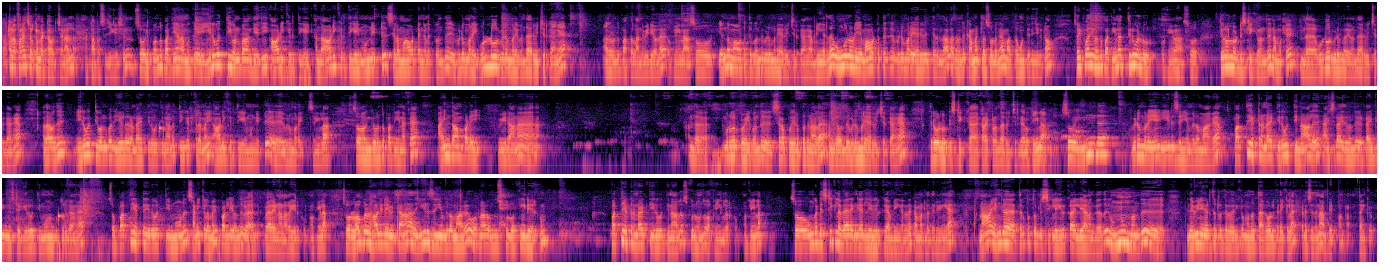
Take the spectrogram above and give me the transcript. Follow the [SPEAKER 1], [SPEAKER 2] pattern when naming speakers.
[SPEAKER 1] Hello friends welcome back to our channel toppers education so இப்போ வந்து பார்த்தீங்கன்னா நமக்கு இருபத்தி ஒன்பதாம் தேதி ஆடி கிருத்திகை. அந்த ஆடி கிருத்திகை முன்னிட்டு சில மாவட்டங்களுக்கு வந்து விடுமுறை உள்ளூர் விடுமுறை வந்து அறிவிச்சிருக்காங்க. அதை வந்து பார்த்துடலாம் அந்த வீடியோவில் ஓகேங்களா? ஸோ எந்த மாவட்டத்துக்கு வந்து விடுமுறை அறிவிச்சிருக்காங்க அப்படிங்கிறத உங்களுடைய மாவட்டத்துக்கு விடுமுறை அறிவித்திருந்தால் அதை வந்து கமெண்ட்டில் சொல்லுங்கள் மற்றவங்க தெரிஞ்சுக்கிட்டோம். ஸோ இப்போதைக்கு வந்து பார்த்தீங்கன்னா திருவள்ளூர் ஓகேங்களா? ஸோ திருவள்ளூர் டிஸ்ட்ரிக் வந்து நமக்கு இந்த உள்ளூர் விடுமுறை வந்து அறிவிச்சிருக்காங்க. அதாவது இருபத்தி ஒன்பது ஏழு ரெண்டாயிரத்தி இருபத்தி நாலு திங்கட்கிழமை ஆடி கிருத்திகை முன்னிட்டு விடுமுறை சரிங்களா? ஸோ இங்கே வந்து பார்த்தீங்கன்னாக்கா ஐந்தாம் படை வீடான அந்த முருகர் கோயிலுக்கு வந்து சிறப்பு இருப்பதனால அங்கே வந்து விடுமுறை அறிவிச்சிருக்காங்க. திருவள்ளூர் டிஸ்ட்ரிக்ட் க கலெக்டர் வந்து அறிவிச்சிருக்காரு ஓகேங்களா? ஸோ இந்த விடுமுறையை ஈடு செய்யும் விதமாக பத்து எட்டு ரெண்டாயிரத்தி இருபத்தி நாலு ஆக்சுவலாக இது வந்து டைப்பிங் மிஸ்டேக் இருபத்தி மூணு கொடுத்துருக்காங்க. ஸோ பத்து எட்டு இருபத்தி மூணு சனிக்கிழமை பள்ளி வந்து வே வேலை நாளாக இருக்கும். ஓகேங்களா ஸோ லோக்கல் ஹாலிடே விட்டாங்கன்னா அதை ஈடு செய்யும் விதமாக ஒரு நாள் வந்து ஸ்கூல் ஒர்க்கிங் டே இருக்கும். பத்து எட்டு ரெண்டாயிரத்தி இருபத்தி நாலில் ஸ்கூல் வந்து ஒர்க்கிங்கில் இருக்கும். ஓகேங்களா ஸோ உங்கள் டிஸ்ட்ரிக்டில் வேறு எங்கே லீவ் இருக்குது அப்படிங்கிறத கமெண்ட்டில் தெரிவிங்க. நான் எங்கள் திருப்பத்தூர் டிஸ்ட்ரிக்டில் இருக்கா இல்லையானுங்கிறது இன்னும் வந்து இந்த வீடியோ எடுத்துகிட்டு இருக்கிற வரைக்கும் வந்து தகவல் கிடைக்கல கிடைச்சதுன்னா அப்டேட் பண்ணுறேன் தேங்க்யூ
